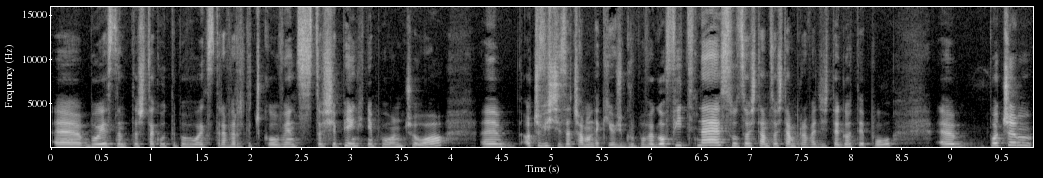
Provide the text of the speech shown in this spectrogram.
e, bo jestem też taką typową ekstrawertyczką, więc to się pięknie połączyło. E, oczywiście zaczęłam od jakiegoś grupowego fitnessu, coś tam, coś tam prowadzić tego typu. E, po czym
